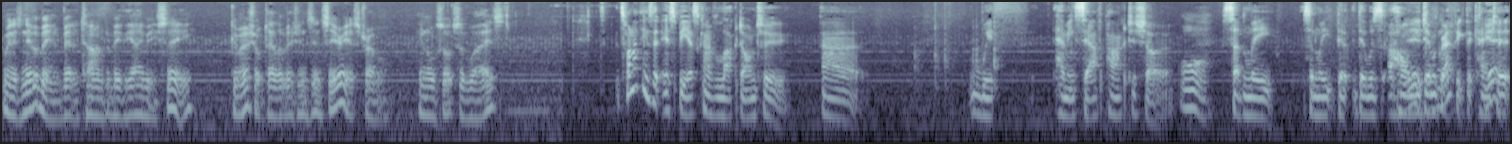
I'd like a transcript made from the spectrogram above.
I mean, there's never been a better time to be the ABC. Commercial television's in serious trouble in all sorts of ways. It's one of the things that SBS kind of lucked onto uh, with having South Park to show. Mm. Suddenly, suddenly there, there was a whole new demographic that came Yeah. to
